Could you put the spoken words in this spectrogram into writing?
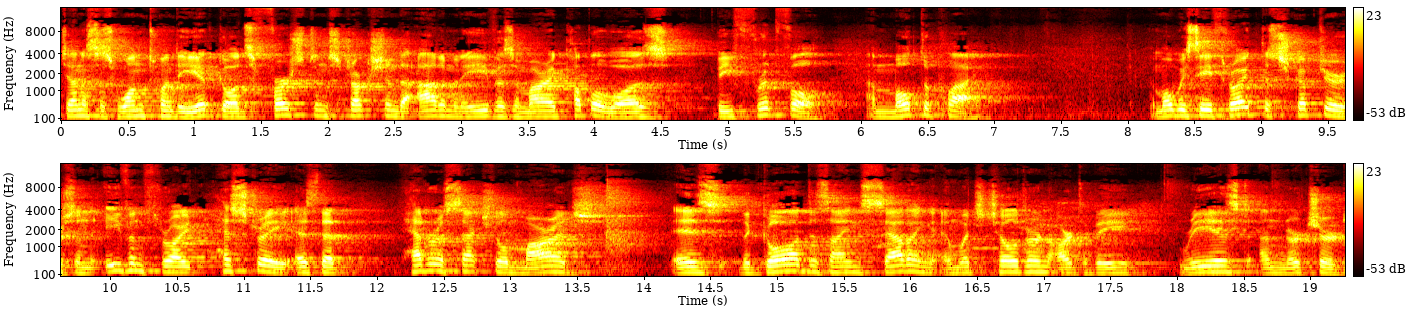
Genesis 1:28 God's first instruction to Adam and Eve as a married couple was be fruitful and multiply and what we see throughout the scriptures and even throughout history is that heterosexual marriage is the God designed setting in which children are to be raised and nurtured.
